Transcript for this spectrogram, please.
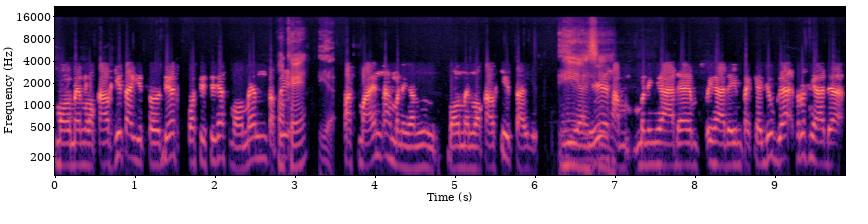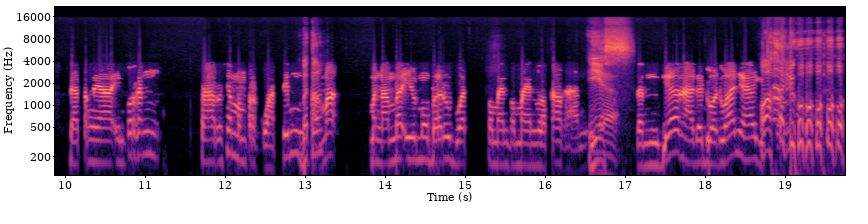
small man lokal kita gitu. Dia posisinya small man tapi Oke. Iya. pas main ah mendingan small man lokal kita gitu. Iya sih. Jadi sam- mending nggak ada nggak ada impactnya juga, terus nggak ada datangnya impor kan seharusnya memperkuat tim Betul. sama menambah ilmu baru buat pemain-pemain lokal kan. Yes. Dan dia nggak ada dua-duanya gitu. Waduh,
